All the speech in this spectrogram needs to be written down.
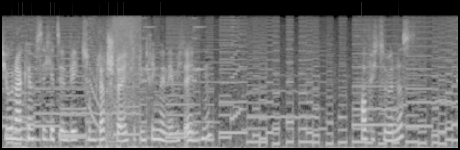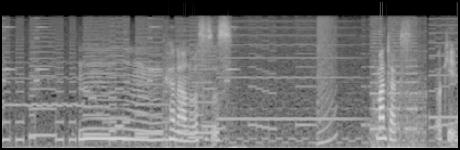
Fiona kämpft sich jetzt den Weg zum Blattstein. Ich glaube, den kriegen wir nämlich da hinten. Hoffe ich zumindest. Hm, keine Ahnung, was das ist. Mantax. Okay.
